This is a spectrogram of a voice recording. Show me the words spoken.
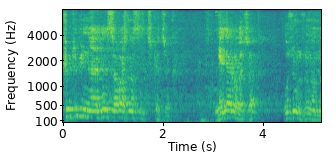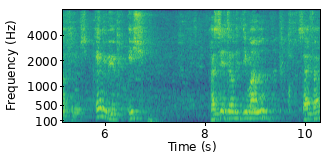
Kötü günlerde savaş nasıl çıkacak? Neler olacak? Uzun uzun anlatılmış. En büyük iş Hazreti Ali Divanı sayfa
